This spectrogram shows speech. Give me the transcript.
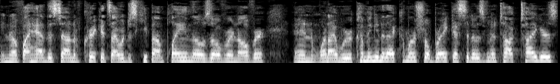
You know, if I had the sound of crickets, I would just keep on playing those over and over. And when I we were coming into that commercial break, I said I was going to talk Tigers,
